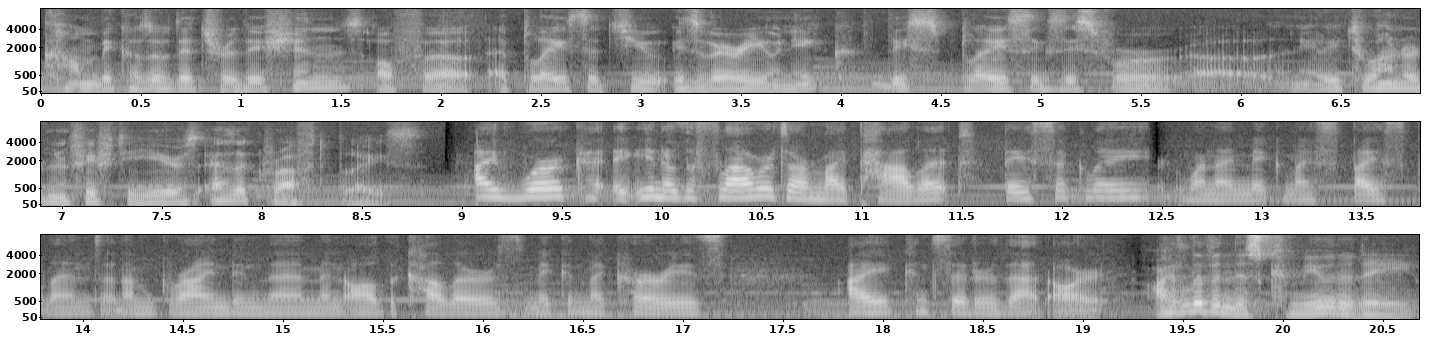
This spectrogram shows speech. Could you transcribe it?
come because of the traditions of uh, a place that you is very unique. This place exists for uh, nearly 250 years as a craft place. I work, you know, the flowers are my palette, basically. When I make my spice blends and I'm grinding them and all the colors, making my curries, I consider that art. I live in this community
